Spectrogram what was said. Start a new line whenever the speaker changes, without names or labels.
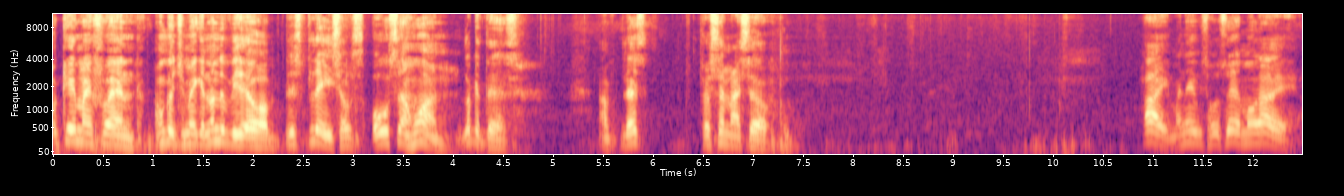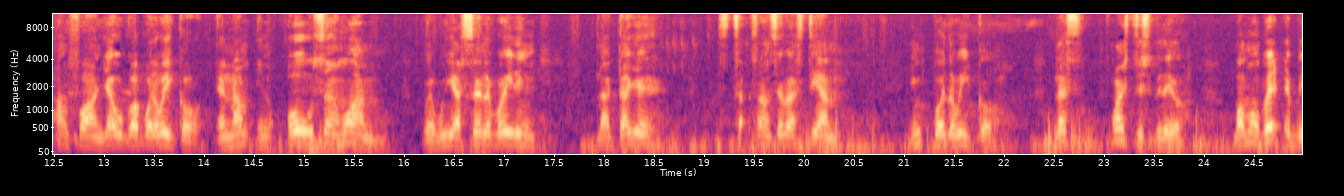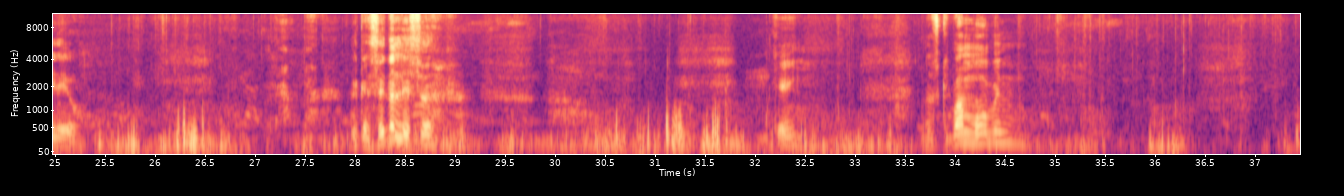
Okay, my friend, I'm going to make another video of this place of Old San Juan. Look at this. Um, let's present myself. Hi, my name is Jose Morales. I'm from Yabucoa, Puerto Rico, and I'm in Old San Juan, where we are celebrating La Calle San Sebastián in Puerto Rico. Let's watch this video. Vamos a ver el video. You can see the lizard. Okay, let's keep on moving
